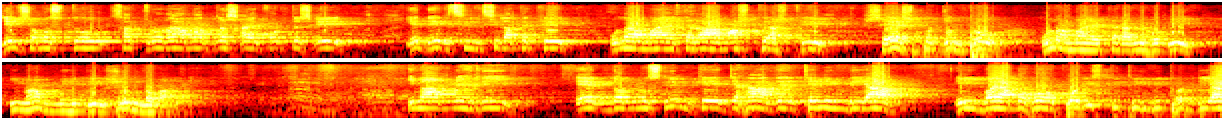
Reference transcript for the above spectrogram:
যেই সমস্ত ছাত্ররা মাদ্রাসায় পড়তেছে এদের সিলসিলা থেকে উলামায়ে কারাম আসতে আসতে শেষ পর্যন্ত উলামায়ে কারামি হবে ইমাম মেহেদির শূন্যবাদ। ইমাম মেহেদি একদল মুসলিমকে জেহাদের ট্রেনিং দিয়া এই ভয়াবহ পরিস্থিতির ভিতর দিয়া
